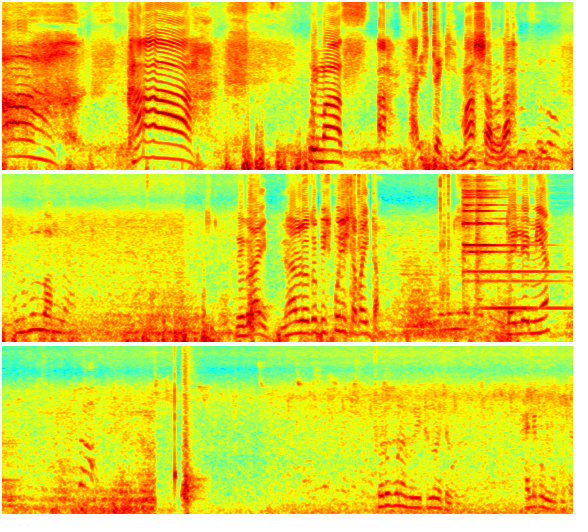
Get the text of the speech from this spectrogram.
আহ, খা। কই মাছ? আহ সাইজটা কি? মাশাল্লাহ রে ভাই নাহলে তো বিশ পঁচিশটা পাইতাম। তাইলে মিয়া? ছোট খাইলে কম না সেটা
